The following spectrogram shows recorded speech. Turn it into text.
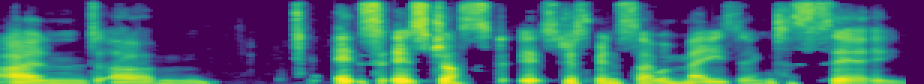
and um, it's it's just it's just been so amazing to see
